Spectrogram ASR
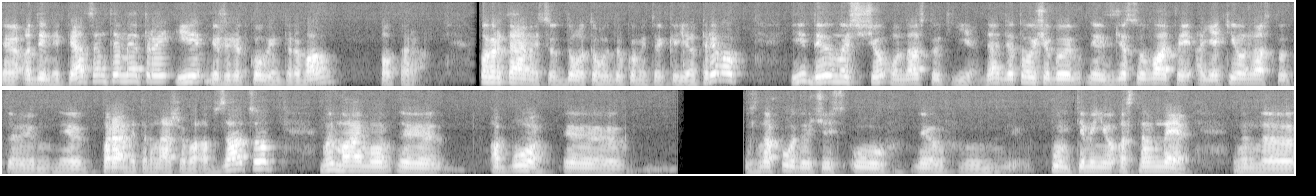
1,5 см і міжрядковий інтервал 1,5. Повертаємося до того документу, який я отримав, і дивимося, що у нас тут є. Для того, щоб е, з'ясувати, а які у нас тут е, е, параметри нашого абзацу, ми маємо е, або е, знаходячись у е, пункті меню основне, е,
